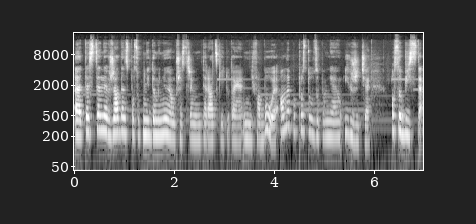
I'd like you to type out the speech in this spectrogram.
E, Te sceny w żaden sposób nie dominują przestrzeni literackiej tutaj ani fabuły, one po prostu uzupełniają ich życie osobiste.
